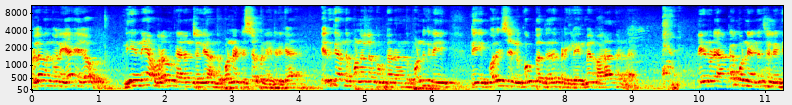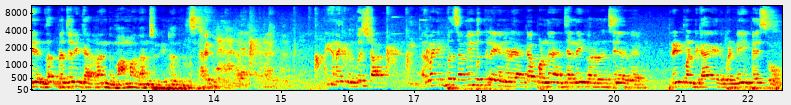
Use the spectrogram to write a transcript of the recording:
உள்ள வந்தோடனே ஏன் ஐயோ நீ என்னையா உறவுக்காரன்னு சொல்லி அந்த பொண்ணை டிஸ்டர்ப் பண்ணிட்டு இருக்க? எதுக்கு அந்த பொண்ணெல்லாம் கூப்பிட்டு அந்த பொண்ணுக்கு நீ நீ போலீஸ் ஸ்டேஷன் கூப்பிட்டு வந்ததே பிடிக்கல இனிமேல் வராதுன்ற என்னுடைய அக்கா பொண்ணு என்ன சொல்லிட்டு எந்த பிரச்சனைக்காரலாம் இந்த மாமா தான் சொல்லிட்டு வந்துச்சு. எனக்கு ரொம்ப ஷாக் அது மாதிரி இப்போ சமீபத்தில் என்னுடைய அக்கா பொண்ணை சென்னைக்கு வர வச்சு அது ட்ரீட்மெண்ட்டுக்காக இது பண்ணி பேசுவோம்.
